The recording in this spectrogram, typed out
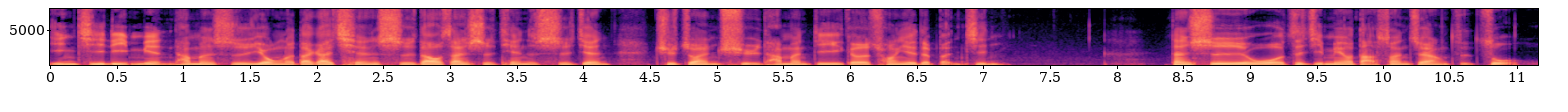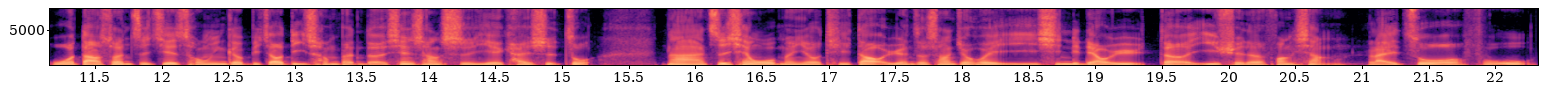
影集里面，他们是用了大概前十到三十天的时间去赚取他们第一个创业的本金。但是我自己没有打算这样子做，我打算直接从一个比较低成本的线上事业开始做。那之前我们有提到，原则上就会以心理疗愈的医学的方向来做服务。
